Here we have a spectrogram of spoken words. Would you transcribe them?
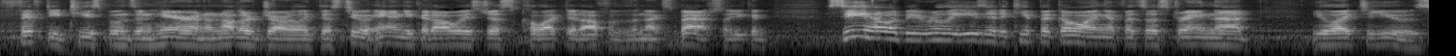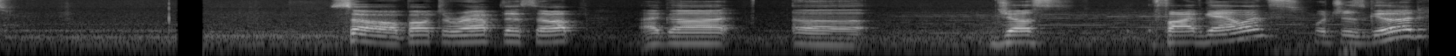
50 teaspoons in here and another jar like this too and you could always just collect it off of the next batch so you could see how it'd be really easy to keep it going if it's a strain that you like to use. So, about to wrap this up. I got uh, just five gallons, which is good.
